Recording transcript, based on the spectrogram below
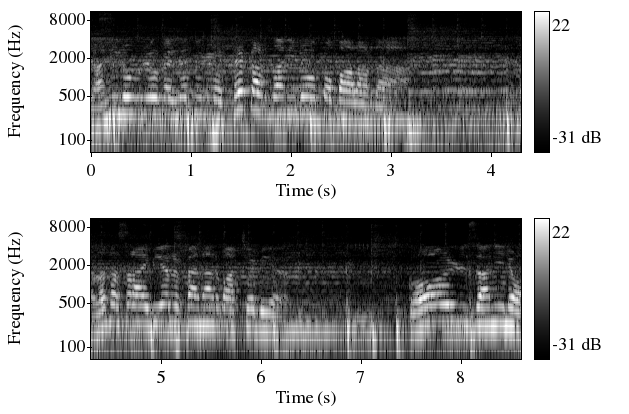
Zanilo vuruyor, kaleden dönüyor. Tekrar Zanilo top ağlarda. Galatasaray 1, Fenerbahçe 1. Gol Zanilo.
